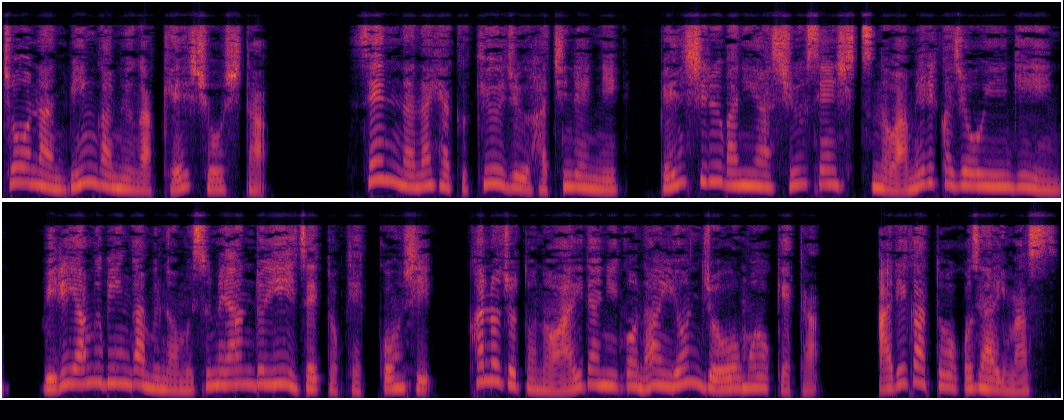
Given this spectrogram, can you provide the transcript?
長男ビンガムが継承した。1798年にペンシルバニア州選出のアメリカ上院議員ウィリアム・ビンガムの娘アンルイーゼと結婚し、彼女との間に五男4女を設けた。ありがとうございます。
